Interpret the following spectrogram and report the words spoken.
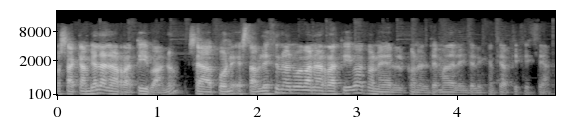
o sea, cambia la narrativa, ¿no? O sea, pone, establece una nueva narrativa con el, con el tema de la inteligencia artificial.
